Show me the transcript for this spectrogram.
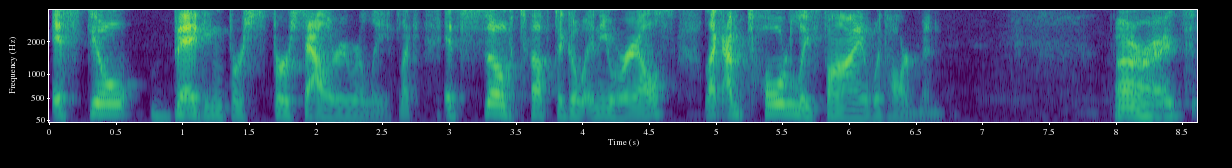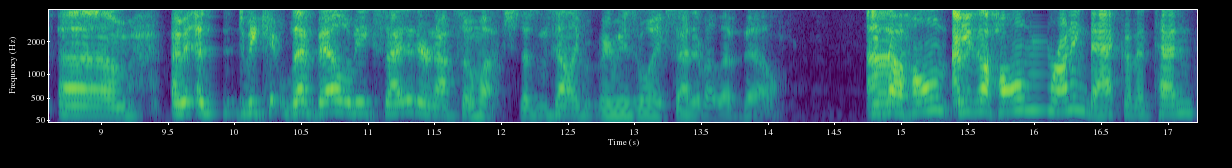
is still begging for for salary relief. Like it's so tough to go anywhere else. Like I'm totally fine with Hardman. All right. Um, I mean, uh, do we Lev Bell will be excited or not so much? Doesn't sound like maybe he's really excited about Lev Bell. He's uh, a home. He's a home running back of a ten,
